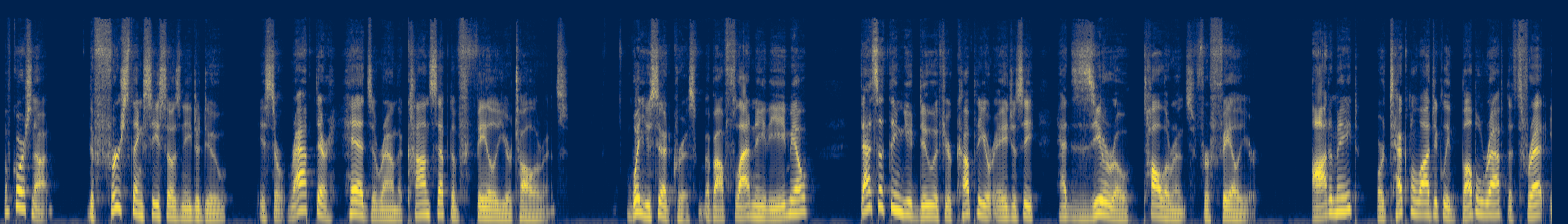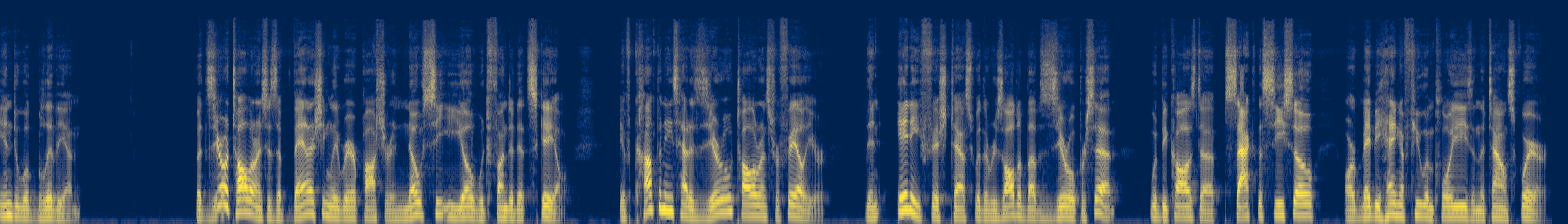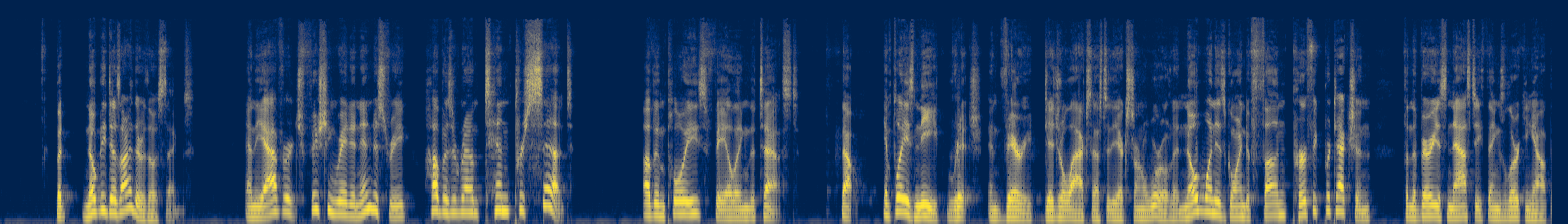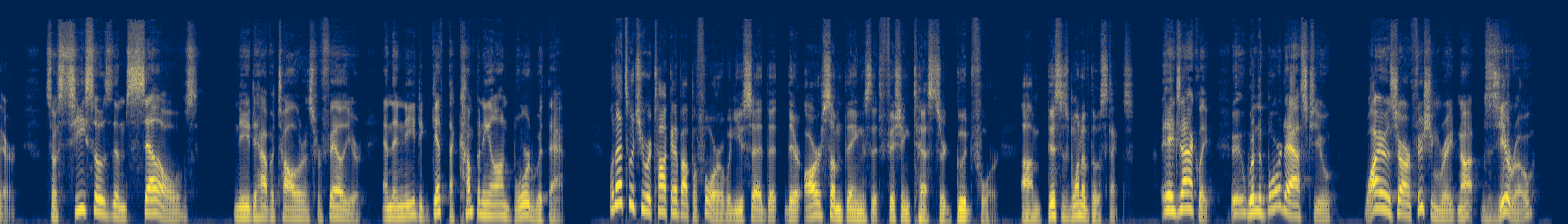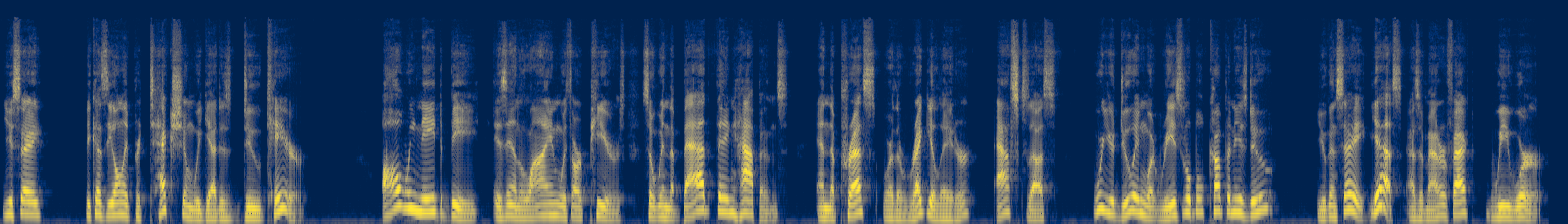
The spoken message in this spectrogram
Of course not. The first thing CISOs need to do is to wrap their heads around the concept of failure tolerance. What you said, Chris, about flattening the email, that's a thing you do if your company or agency had zero tolerance for failure. Automate or technologically bubble wrap the threat into oblivion. But zero tolerance is a vanishingly rare posture, and no CEO would fund it at scale. If companies had a zero tolerance for failure, then any phish test with a result above 0% would be caused to sack the CISO or maybe hang a few employees in the town square. But nobody does either of those things. And the average phishing rate in industry hovers around 10% of employees failing the test. Now, employees need rich and varied digital access to the external world, and no one is going to fund perfect protection from the various nasty things lurking out there. So CISOs themselves need to have a tolerance for failure and they need to get the company on board with that. Well, that's what you were talking about before when you said that there are some things that phishing tests are good for. Um, this is one of those things. Exactly. When the board asks you, why is our phishing rate not zero? You say, because the only protection we get is due care. All we need to be is in line with our peers. So when the bad thing happens, and the press or the regulator asks us, were you doing what reasonable companies do? You can say, yes, as a matter of fact, we were.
